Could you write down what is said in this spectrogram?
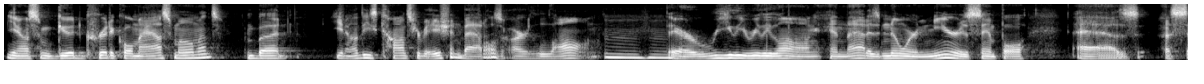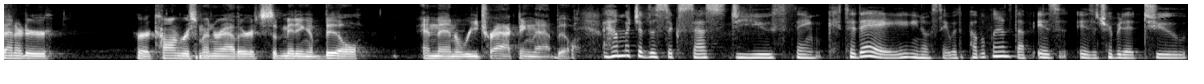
you know, some good critical mass moments, but you know, these conservation battles are long. Mm-hmm. They are really, really long, and that is nowhere near as simple as a senator or a congressman, rather, submitting a bill and then retracting that bill. How much of the success do you think today, you know, say with the public land stuff, is is attributed to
